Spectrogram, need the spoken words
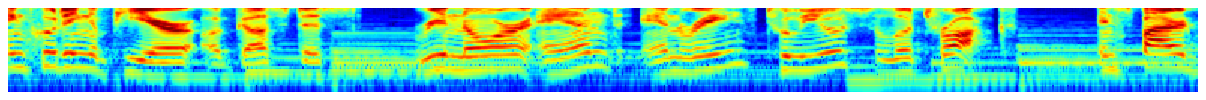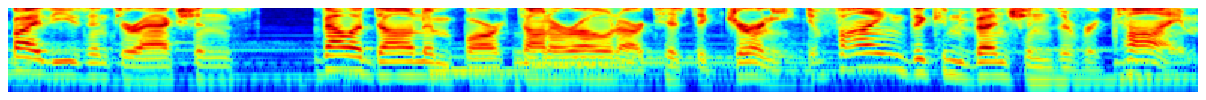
including Pierre Auguste Renoir and Henri Toulouse-Lautrec. Inspired by these interactions, Valadon embarked on her own artistic journey, defying the conventions of her time.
